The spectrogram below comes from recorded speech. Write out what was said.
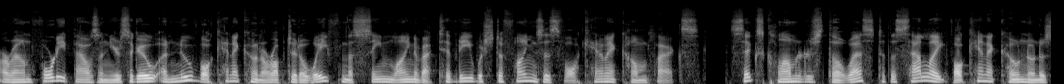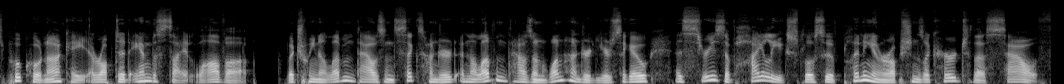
Around 40,000 years ago, a new volcanic cone erupted away from the same line of activity which defines this volcanic complex. Six kilometers to the west, the satellite volcanic cone known as Pukeonake erupted andesite lava. Between 11,600 and 11,100 years ago, a series of highly explosive Plinian eruptions occurred to the south.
